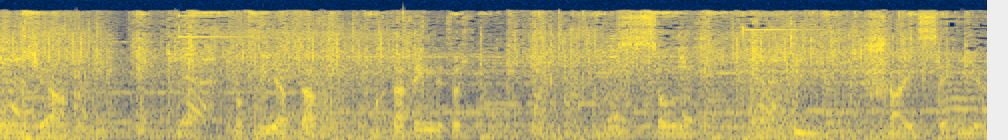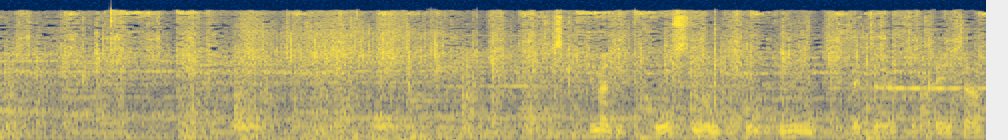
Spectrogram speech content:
Und ja. Ich ihr habt auch, macht auch irgendetwas. Was soll die Scheiße hier? Also es gibt immer die großen und die bunten Ver Vertreter.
